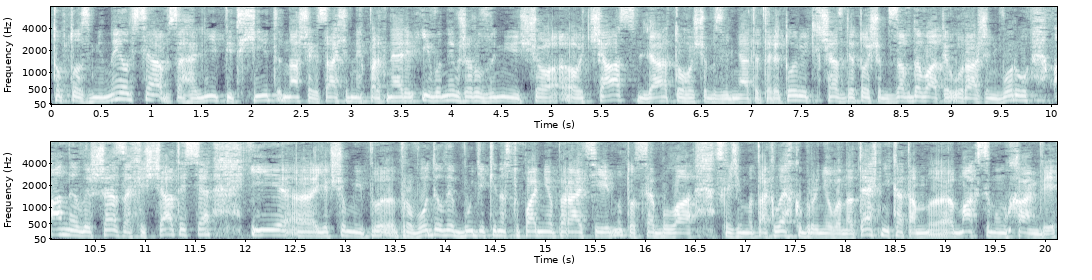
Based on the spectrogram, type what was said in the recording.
Тобто змінився взагалі підхід наших західних партнерів, і вони вже розуміють, що е, час для того, щоб звільняти територію, час для того, щоб завдавати уражень ворогу, а не лише захищатися. І е, якщо ми проводили будь-які наступальні операції, ну то це була, скажімо так, легко броньована техніка, там е, максимум хамві,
